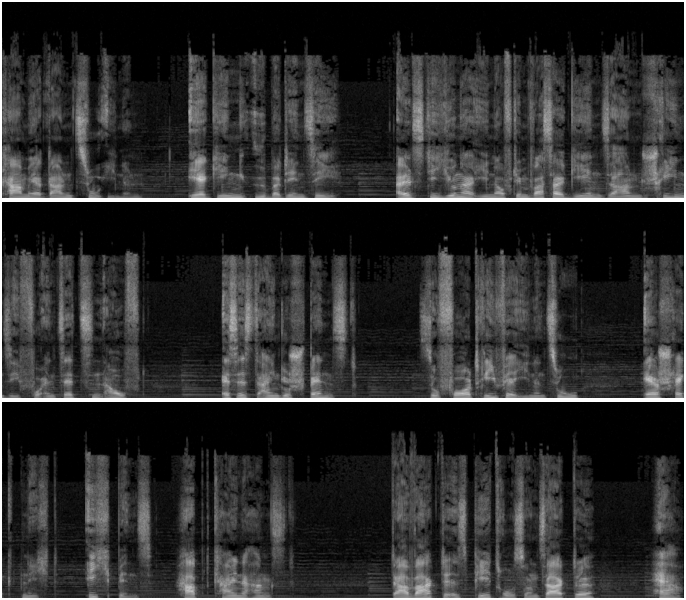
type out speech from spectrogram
kam er dann zu ihnen. Er ging über den See. Als die Jünger ihn auf dem Wasser gehen sahen, schrien sie vor Entsetzen auf. Es ist ein Gespenst. Sofort rief er ihnen zu, Erschreckt nicht, ich bin's, habt keine Angst. Da wagte es Petrus und sagte, Herr,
